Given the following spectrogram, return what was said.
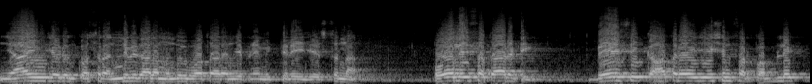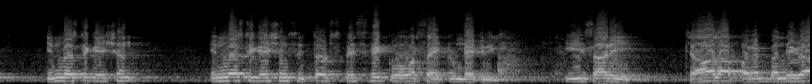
న్యాయం చేయడం కోసం అన్ని విధాల ముందుకు పోతారని చెప్పి నేను మీకు తెలియజేస్తున్నా. Police authority basic authorization for public investigation investigations without specific oversight ఉండేటివి. ఈసారి చాలా పగడ్బందీగా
